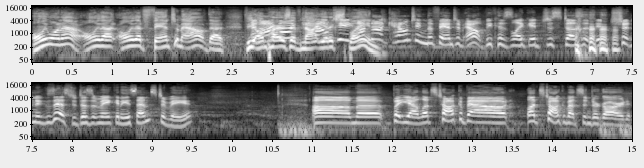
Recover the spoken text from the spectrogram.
Only one out. Only that. Only that phantom out that the And umpires have not yet explained. I'm not counting the phantom out because like it just doesn't. it shouldn't exist. It doesn't make any sense to me. Um, uh, but yeah, let's talk about let's talk about Cindergaard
